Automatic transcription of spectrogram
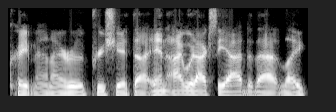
Great, man. I really appreciate that. And I would actually add to that, like,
